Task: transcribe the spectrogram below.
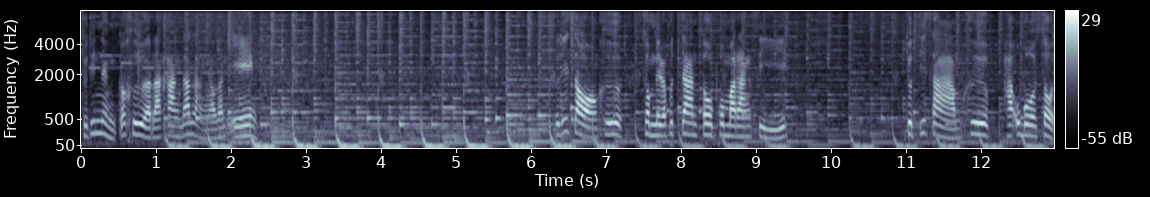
จุดที่หนึ่งก็คือระฆังด้านหลังเรานั่นเอง จุดที่สองคือสมเด็จพระพุทธจารย์โตพรมรังสี จุดที่สามคือพระอุโบสถ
